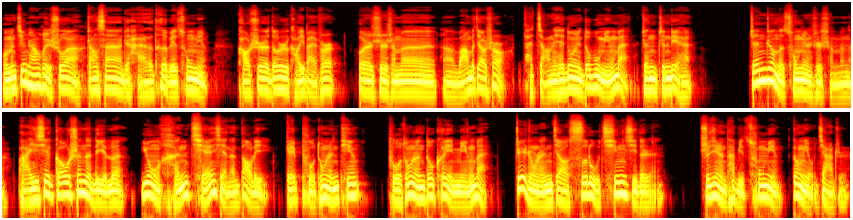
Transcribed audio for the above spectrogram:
我们经常会说啊，张三啊，这孩子特别聪明，考试都是考一百分或者是什么啊，王八教授，他讲那些东西都不明白，真真厉害。真正的聪明是什么呢？把一些高深的理论用很浅显的道理给普通人听，普通人都可以明白。这种人叫思路清晰的人，实际上他比聪明更有价值。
